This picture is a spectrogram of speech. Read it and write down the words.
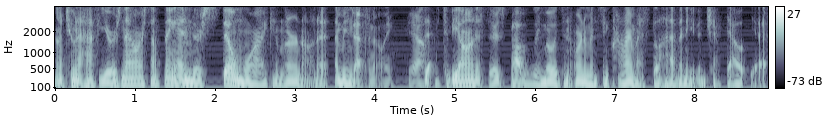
Know, two and a half years now or something, Mhm. and there's still more I can learn on it. I mean, definitely. Yeah. th- to be honest, there's probably modes and ornaments and crime I still haven't even checked out yet.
